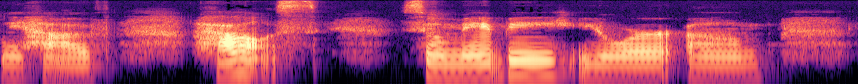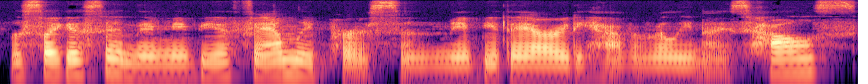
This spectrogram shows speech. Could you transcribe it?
We have house. So maybe you're um, just like I said, they may be a family person. Maybe they already have a really nice house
